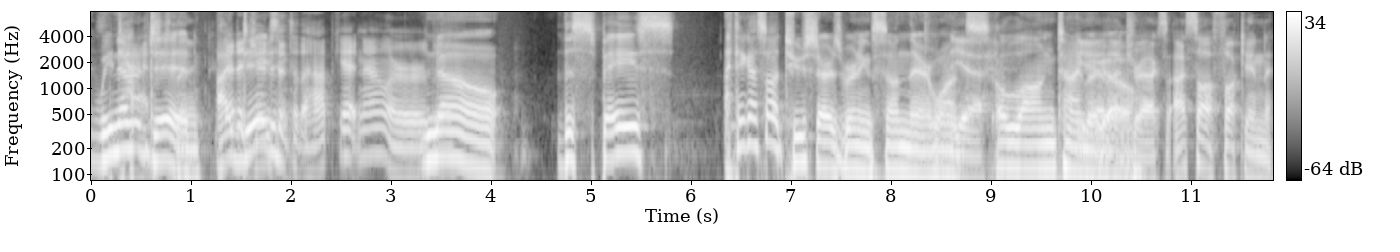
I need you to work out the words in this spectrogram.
We never did. thing. Is I that did. adjacent to the Hopcat now, or the- No, the space. I think I saw Two Stars Burning Sun there once Yeah. a long time Yeah, ago. that tracks. I saw fucking.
